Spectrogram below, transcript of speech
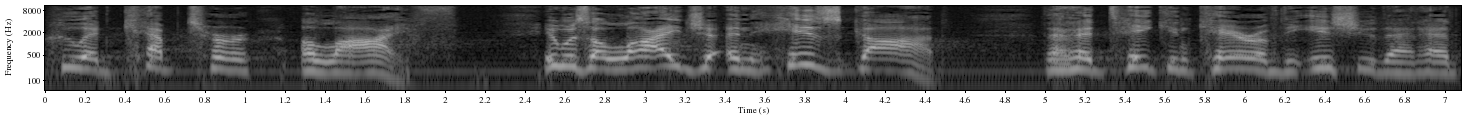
who had kept her alive. It was Elijah and his God that had taken care of the issue that had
